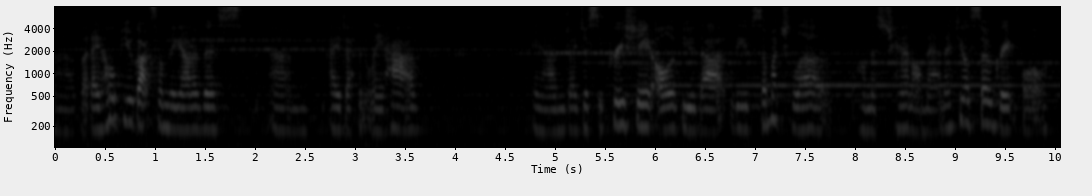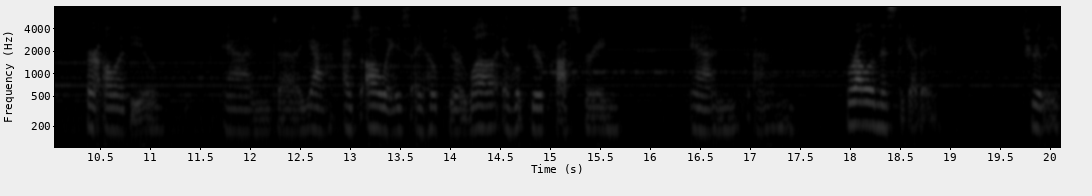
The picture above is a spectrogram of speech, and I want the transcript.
Uh, but I hope you got something out of this. Um, I definitely have. And I just appreciate all of you that leave so much love on this channel, man. I feel so grateful for all of you. And uh, yeah, as always, I hope you're well. I hope you're prospering. And um, we're all in this together. Truly.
